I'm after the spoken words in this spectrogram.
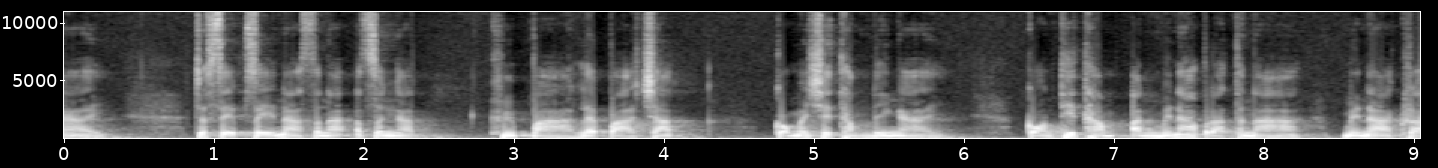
ง่าย จะเสพเสนาสนะอัสงัด คือป่าและป่าชัก ก็ไม่ใช่ทำได้ง่าย ก่อนที่ทำอันไม่น่าปรารถนา ไม่น่าใคร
